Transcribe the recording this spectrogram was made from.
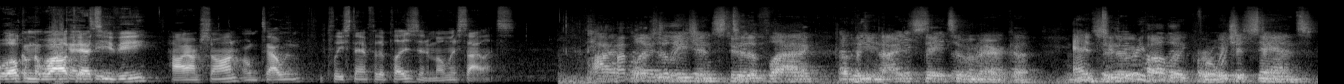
Welcome to Wildcat TV. Hi, I'm Sean. I'm Talon. Please stand for the pledges in a moment of silence. I pledge allegiance to the flag of the United States of America and to the republic for which it stands,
